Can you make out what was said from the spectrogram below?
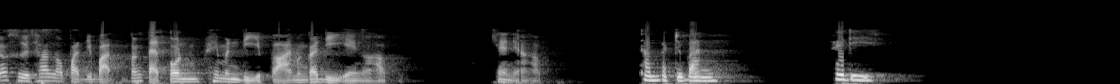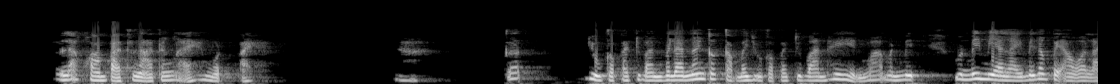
ก็คือถ้าเราปฏิบัติตั้งแต่ต้นให้มันดีปลายมันก็ดีเองครับ แค่นี้ครับทำปัจจุบันให้ดีละความปรารถนาทั้งหลายให้หมดไปนะก็อยู่กับปัจจุบัน เวลานั่นก็กลับมาอยู่กับปัจจุบันให้เห็นว่ามันไม่ มันไม่มีอะไรไม่ต้องไปเอาอะไร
